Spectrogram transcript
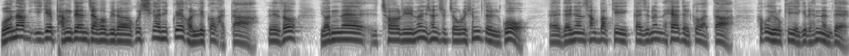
워낙 이게 방대한 작업이라고 시간이 꽤 걸릴 것 같다. 그래서 연내 처리는 현실적으로 힘들고 에, 내년 상반기까지는 해야 될 것 같다 하고 이렇게 얘기를 했는데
